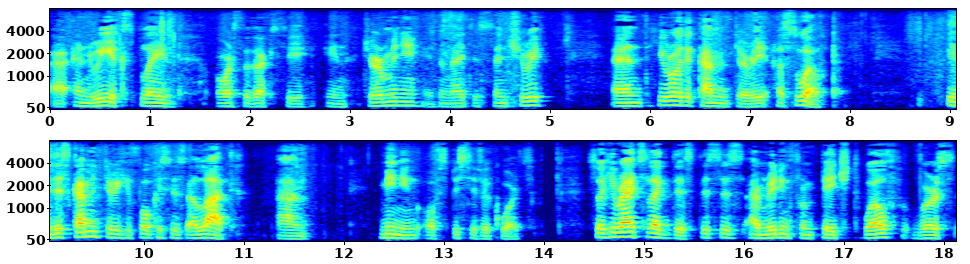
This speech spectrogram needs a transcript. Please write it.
uh, and re explained Orthodoxy in Germany in the 19th century. And he wrote a commentary as well. In this commentary, he focuses a lot on meaning of specific words. So he writes like this. This is, I'm reading from page 12, verse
